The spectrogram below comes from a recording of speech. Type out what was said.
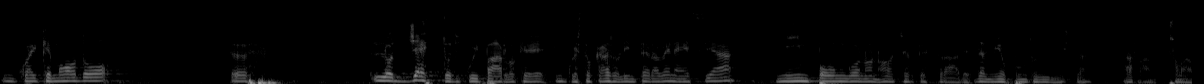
in qualche modo... Eh, l'oggetto di cui parlo, che in questo caso l'intera Venezia, mi impongono no, certe strade, dal mio punto di vista. A, insomma,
